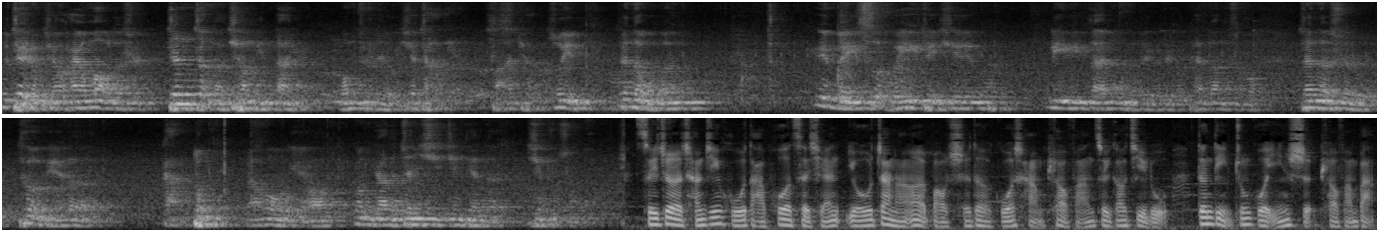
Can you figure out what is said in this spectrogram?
就这种情况还要冒的是真正的枪林弹雨，我们只是有一些炸点是安全的，所以真的我们，越每次回忆这些历历在目的这个这个片段的时候，真的是特别的感动，然后也要更加的珍惜今天的幸福生活。随着《长津湖》打破此前由《战狼二》保持的国产票房最高纪录，登顶中国影史票房榜，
